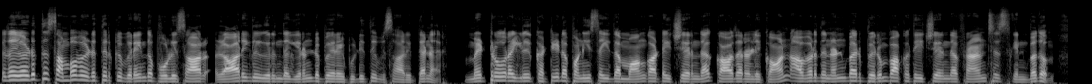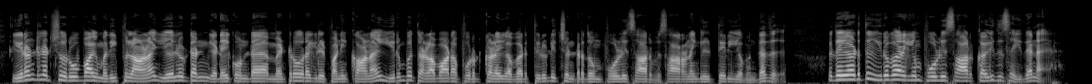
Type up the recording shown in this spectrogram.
இதையடுத்து சம்பவ இடத்திற்கு விரைந்த போலீசார் லாரியில் இருந்த இரண்டு பேரை பிடித்து விசாரித்தனர். மெட்ரோ ரயில் கட்டிட பணி செய்த மாங்காட்டைச் சேர்ந்த காதர் அலிகான் அவரது நண்பர் பெரும்பாக்கத்தைச் சேர்ந்த பிரான்சிஸ் என்பதும் இரண்டு லட்சம் ரூபாய் மதிப்பிலான ஏழு டன் எடை கொண்ட மெட்ரோ ரயில் பணிக்கான இரும்பு தளவாட பொருட்களை அவர் திருடிச் சென்றதும் போலீசார் விசாரணையில் தெரியவந்தது. இதையடுத்து இருவரையும் போலீசார் கைது செய்தனர்.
